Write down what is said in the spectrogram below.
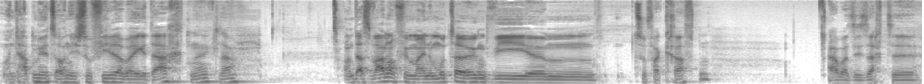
und habe mir jetzt auch nicht so viel dabei gedacht, ne, klar. Und das war noch für meine Mutter irgendwie ähm, zu verkraften. Aber sie sagte,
